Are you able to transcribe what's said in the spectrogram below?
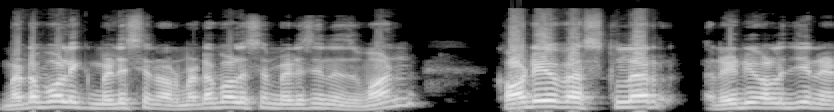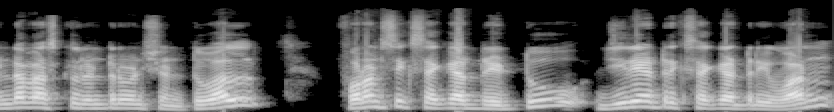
metabolic medicine or metabolism medicine is 1, cardiovascular radiology and endovascular intervention 12, forensic psychiatry 2, geriatric psychiatry 1,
